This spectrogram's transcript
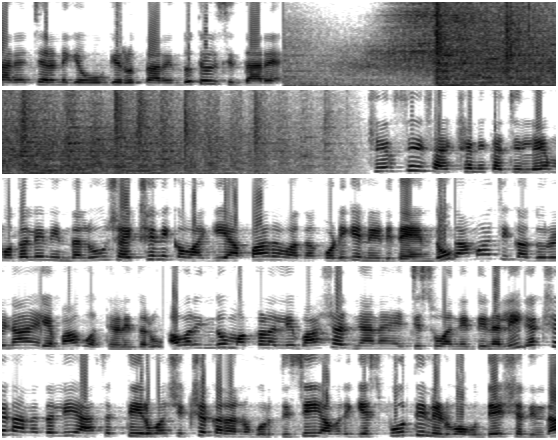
ಕಾರ್ಯಾಚರಣೆಗೆ ಹೋಗಿರುತ್ತಾರೆಂದು ತಿಳಿಸಿದ್ದಾರೆ. ಶಿರ್ಸಿ ಶೈಕ್ಷಣಿಕ ಜಿಲ್ಲೆ ಮೊದಲಿನಿಂದಲೂ ಶೈಕ್ಷಣಿಕವಾಗಿ ಅಪಾರವಾದ ಕೊಡುಗೆ ನೀಡಿದೆ ಎಂದು ಸಾಮಾಜಿಕ ಧುರೀಣ ಭಾಗವತ್ ಹೇಳಿದರು. ಅವರಿಂದು ಮಕ್ಕಳಲ್ಲಿ ಭಾಷಾ ಜ್ಞಾನ ಹೆಚ್ಚಿಸುವ ನಿಟ್ಟಿನಲ್ಲಿ ಯಕ್ಷಗಾನದಲ್ಲಿ ಆಸಕ್ತಿ ಇರುವ ಶಿಕ್ಷಕರನ್ನು ಗುರುತಿಸಿ ಅವರಿಗೆ ಸ್ಫೂರ್ತಿ ನೀಡುವ ಉದ್ದೇಶದಿಂದ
